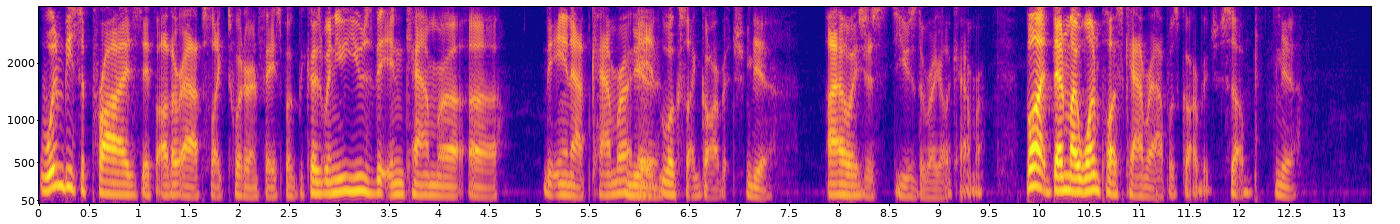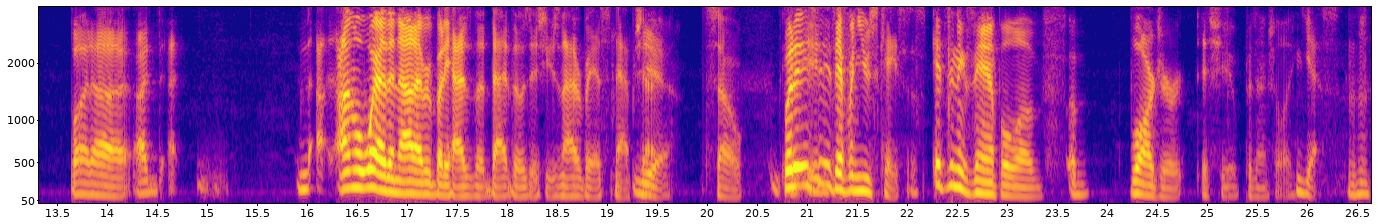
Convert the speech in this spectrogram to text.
wouldn't be surprised if other apps like Twitter and Facebook, because when you use the in-camera, uh, the in-app camera, Yeah. it looks like garbage. Yeah. I always just use the regular camera. But then my OnePlus camera app was garbage. So, Yeah. but uh, I, I, I'm aware that not everybody has the, that those issues. Not everybody has Snapchat. Yeah. So, But it's- it- it's- different use cases. It's an example of a larger issue potentially. Yes, Mhm.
